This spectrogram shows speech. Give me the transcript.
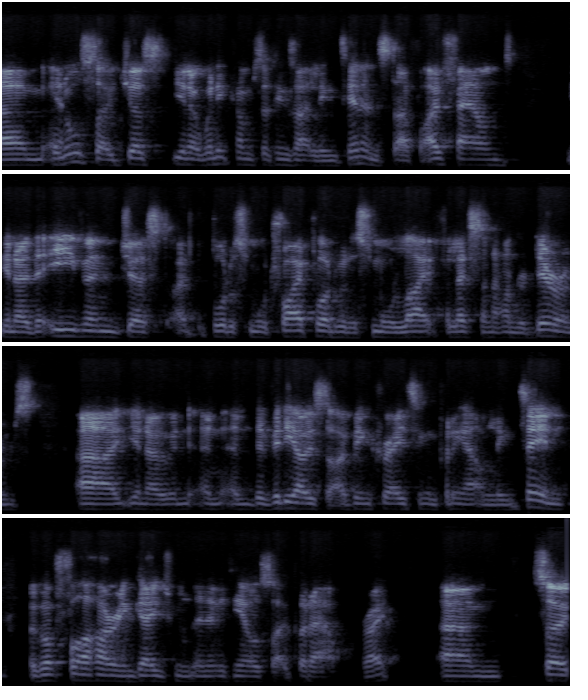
Um, and also just you know when it comes to things like LinkedIn and stuff, I've found you know that even just I bought a small tripod with a small light for less than 100 dirhams uh, you know, and, and, and the videos that I've been creating and putting out on LinkedIn, I've got far higher engagement than anything else I put out, right? Um, so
